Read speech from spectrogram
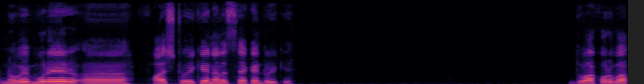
নভেম্বরের ফার্স্ট উইকে নাহলে সেকেন্ড উইকে দোয়া করবা।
